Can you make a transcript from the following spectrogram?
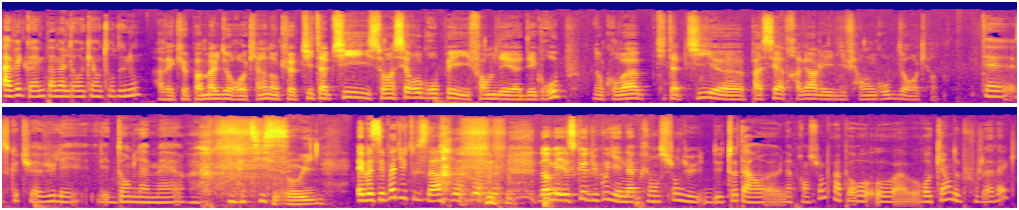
Avec quand même pas mal de requins autour de nous. avec euh, pas mal de requins. Donc euh, petit à petit, ils sont assez regroupés, ils forment des, des groupes. Donc on va petit à petit euh, passer à travers les différents groupes de requins. Est-ce que tu as vu les, les dents de la mer, Mathis? Oui. Eh ben c'est pas du tout ça. non mais est-ce que du coup il y a une appréhension du, de toi t'as un- une appréhension par rapport au, au- au requin de plonger avec?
